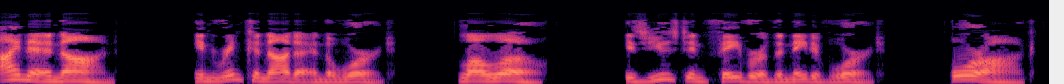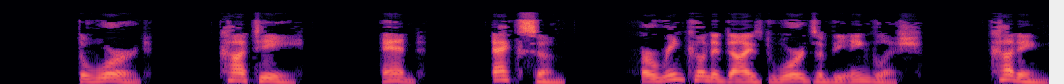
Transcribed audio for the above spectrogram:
ina anan in Rinconada and the word lalo is used in favor of the native word orog. The word kati and exam are Rinconadized words of the English cutting,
